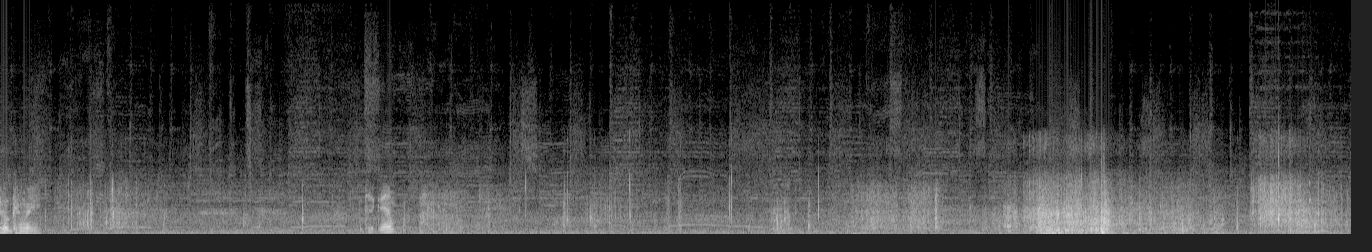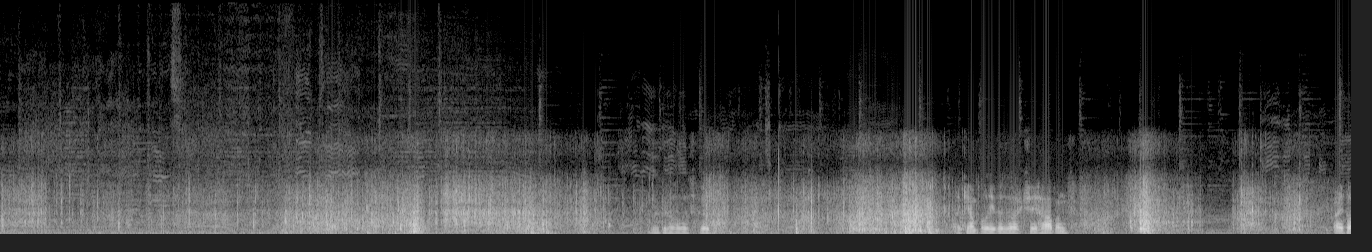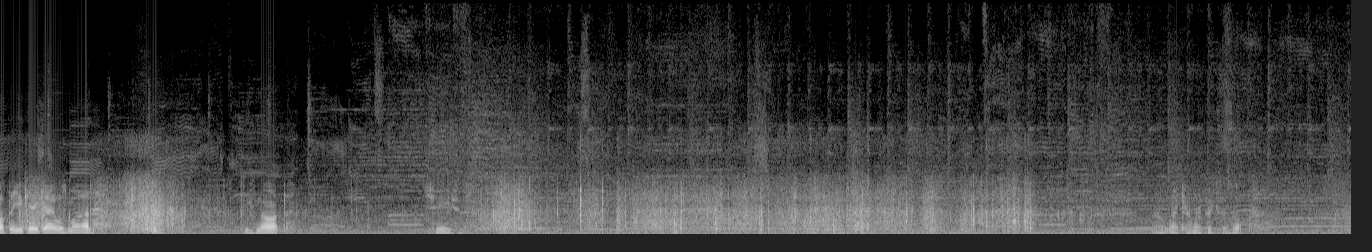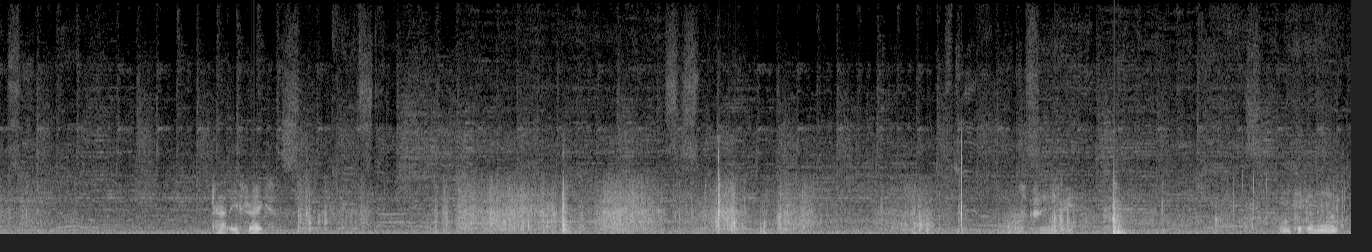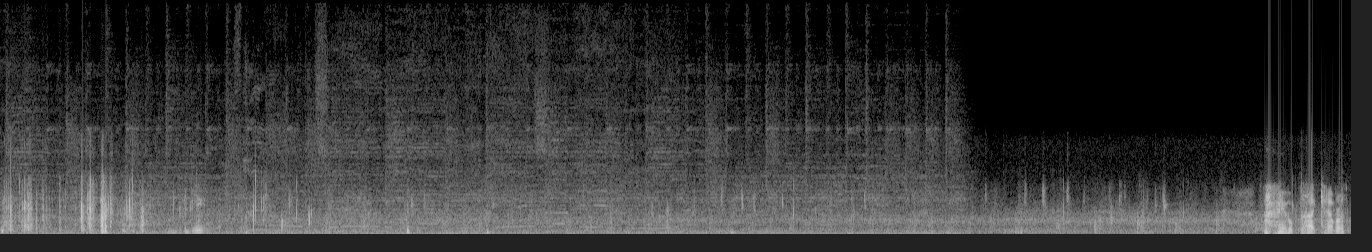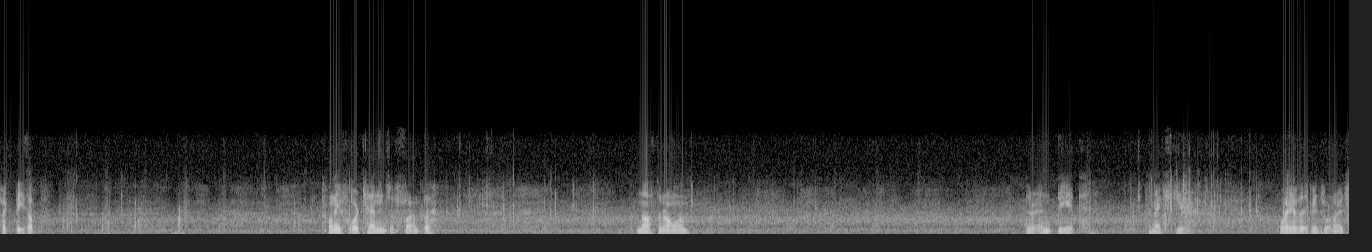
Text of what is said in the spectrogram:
Choking me. Take them. Look at all this food. I can't believe this actually happened. I thought the UK guy was mad. He's not. Jesus. Bad cameras picked these up. 24 tins of Fanta. Nothing wrong with them. They're in date for next year. Why have they been thrown out?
